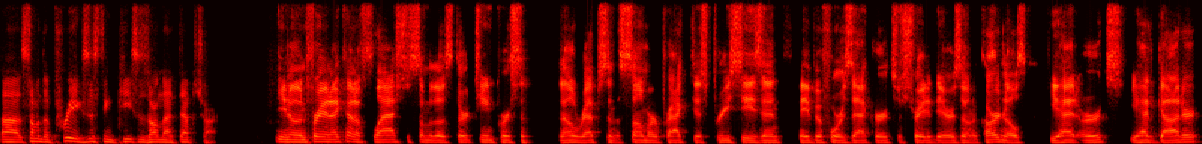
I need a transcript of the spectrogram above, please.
uh, some of the pre-existing pieces on that depth chart. You know, and Fran, I kind of flashed some of those 13 personnel reps in the summer, practice, preseason, maybe before Zach Ertz was traded to the Arizona Cardinals. You had Ertz, you had Goedert.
